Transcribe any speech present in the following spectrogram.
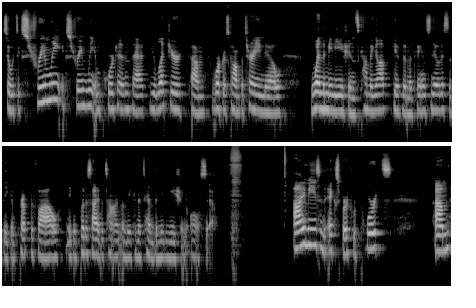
So it's extremely, extremely important that you let your um, workers' comp attorney know when the mediation is coming up. Give them advance notice so they can prep the file, they can put aside the time, and they can attend the mediation also. IMEs and expert reports. Um,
